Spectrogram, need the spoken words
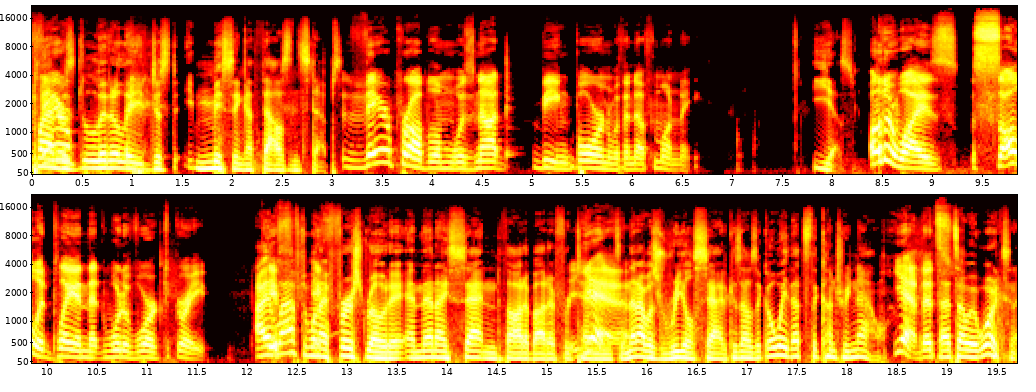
plan Their- was literally just missing a thousand steps. their problem was not being born with enough money. Yes. Otherwise, solid plan that would have worked great. I If- laughed when I first wrote it, and then I sat and thought about it for ten Yeah. minutes, and then I was real sad because I was like, "Oh wait, that's the country now. Yeah, that's That's how it works now."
